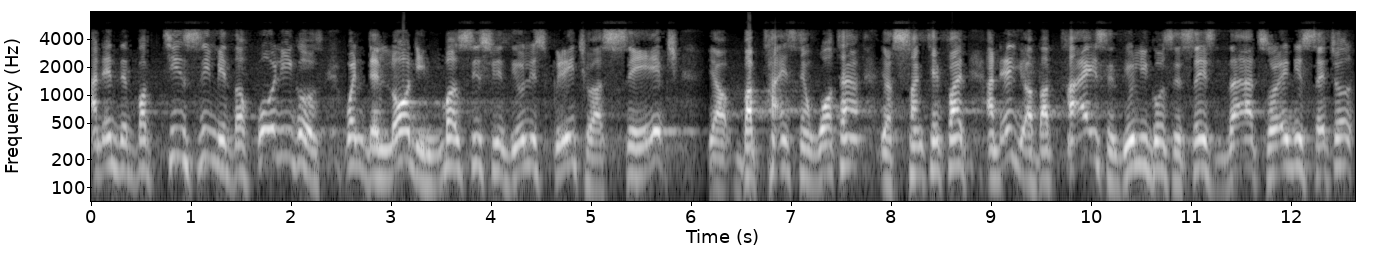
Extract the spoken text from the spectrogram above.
And then the baptism in the Holy Ghost. When the Lord immerses you in the Holy Spirit, you are saved. You are baptized in water. You are sanctified. And then you are baptized in the Holy Ghost. It says that's already settled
